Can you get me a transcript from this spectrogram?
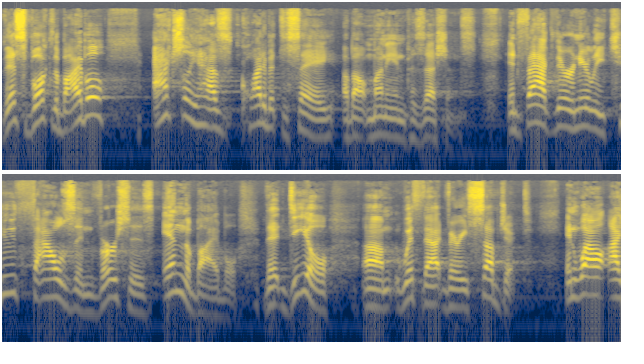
this book the bible actually has quite a bit to say about money and possessions in fact there are nearly 2000 verses in the bible that deal um, with that very subject. And while I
